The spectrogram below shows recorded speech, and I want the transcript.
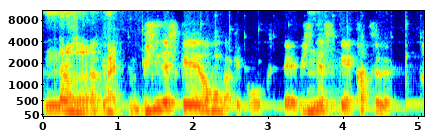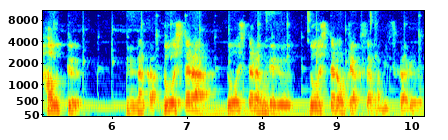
なるほどなるほど。はいうんビジネス系の本が結構多くてビジネス系かつハウトゥー。うん。なんかどうしたらどうしたら売れるどうしたらお客さんが見つかる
